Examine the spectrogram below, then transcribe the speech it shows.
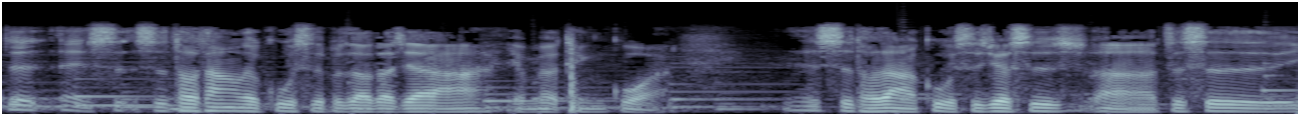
这石石头汤的故事，不知道大家有没有听过？石头汤的故事就是呃，这是一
